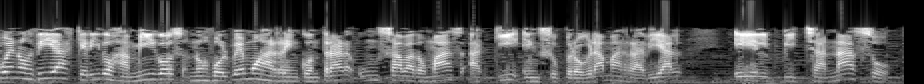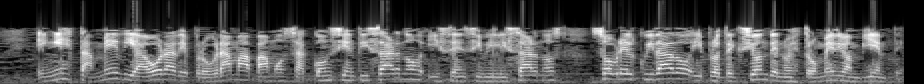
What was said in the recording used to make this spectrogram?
Buenos días queridos amigos, nos volvemos a reencontrar un sábado más aquí en su programa radial El Pichanazo. En esta media hora de programa vamos a concientizarnos y sensibilizarnos sobre el cuidado y protección de nuestro medio ambiente.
